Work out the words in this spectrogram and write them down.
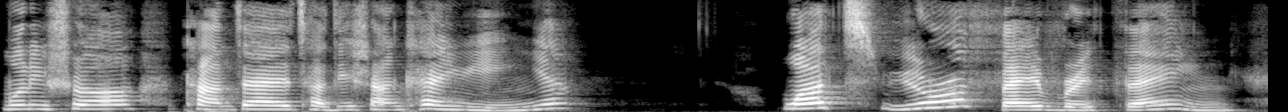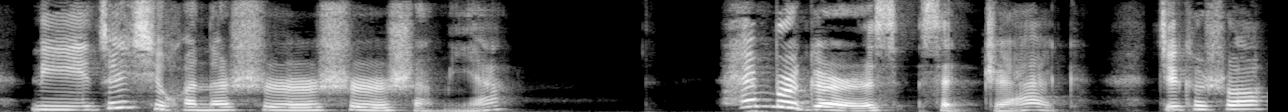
茉莉说：“躺在草地上看云呀。” What's your favorite thing? 你最喜欢的事是什么呀？Hamburgers," said Jack. 杰克说：“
